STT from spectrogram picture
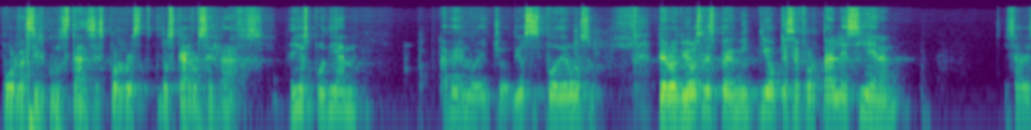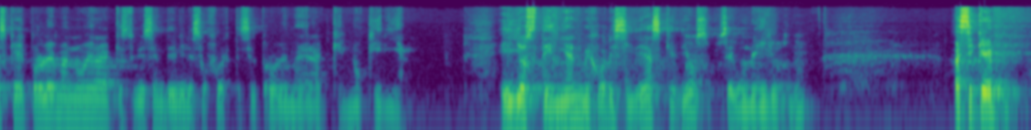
por las circunstancias, por los carros cerrados. Ellos podían haberlo hecho. Dios es poderoso. Pero Dios les permitió que se fortalecieran. Y sabes qué? El problema no era que estuviesen débiles o fuertes, el problema era que no querían. Ellos tenían mejores ideas que Dios, según ellos, ¿no? Así que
